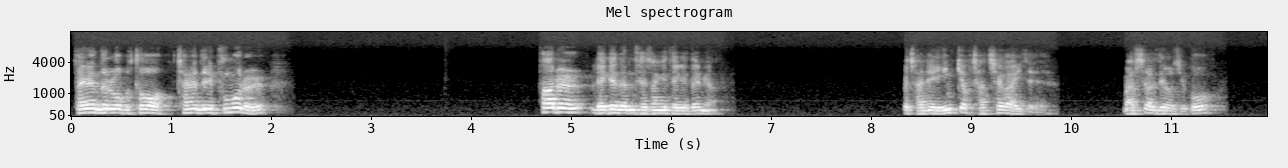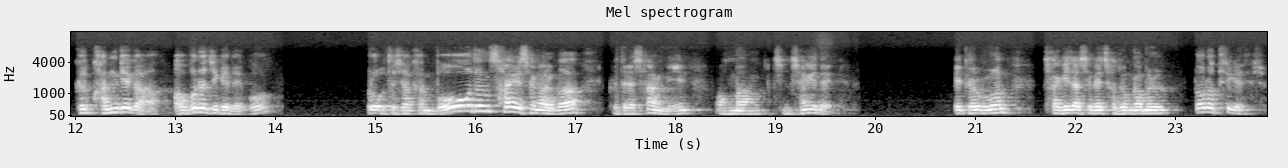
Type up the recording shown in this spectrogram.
자녀들로부터 자녀들이 부모를 화를 내게 되는 대상이 되게 되면 그 자녀의 인격 자체가 이제 말살되어지고 그 관계가 어그러지게 되고 그 로부터 시작한 모든 사회생활과 그들의 삶이 엉망진창이 됩니다. 결국은 자기 자신의 자존감을 떨어뜨리게 되죠.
